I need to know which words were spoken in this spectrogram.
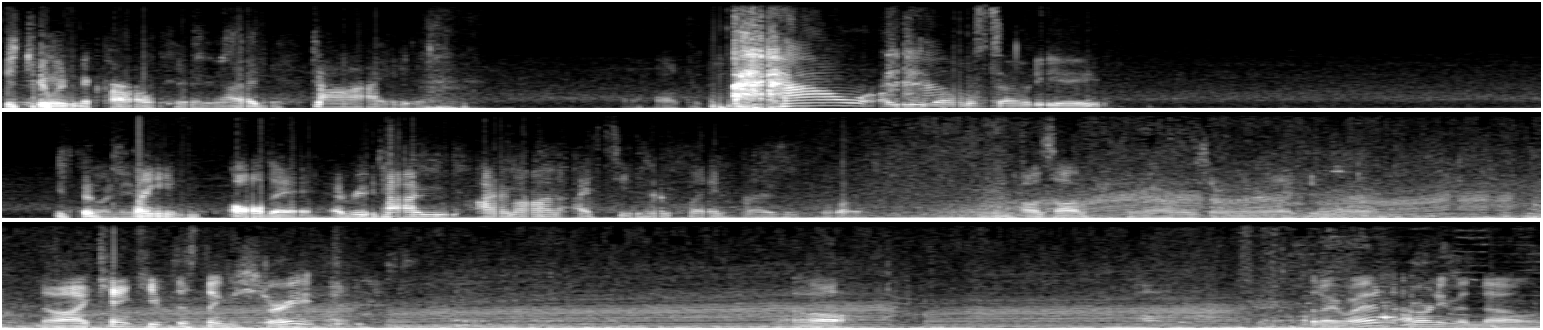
Just doing the Carlton. I died. I'll have to- How are you level 78? He's been What do you playing all day. Every time I'm on, I see him playing Horizon 4. I was on for three hours earlier, like you were. No, I can't keep this thing straight. Oh. Did I win? I don't even know.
